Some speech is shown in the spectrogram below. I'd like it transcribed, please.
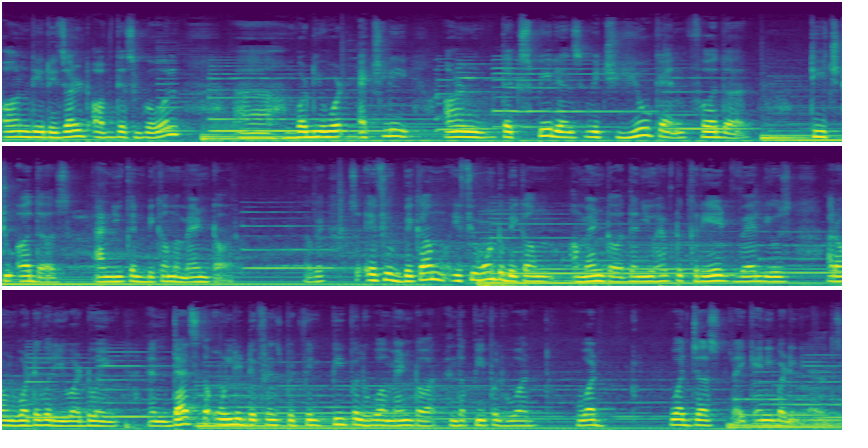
on the result of this goal uh, but you would actually earn the experience which you can further teach to others and you can become a mentor. Okay? So if you become if you want to become a mentor then you have to create values around whatever you are doing. And that's the only difference between people who are mentor and the people who are who who are just like anybody else.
